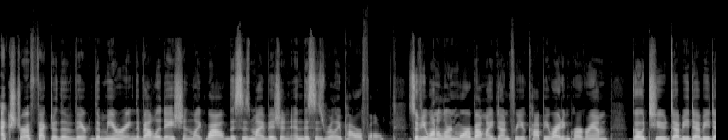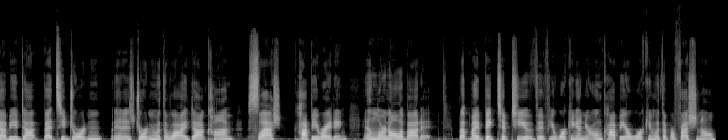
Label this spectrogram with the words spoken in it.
extra effect of the the mirroring, the validation. Like, wow, this is my vision, and this is really powerful. So if you want to learn more about my Done for You copywriting program, go to www.betsyjordyn and it's Jordyn with a Y dot com slash copywriting and learn all about it. But my big tip to you, if you're working on your own copy or working with a professional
